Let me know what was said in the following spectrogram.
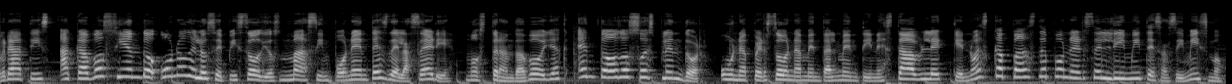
Gratis acabó siendo uno de los episodios más imponentes de la serie, mostrando a Boyack en todo su esplendor, una persona mentalmente inestable que no es capaz de ponerse límites a sí mismo,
